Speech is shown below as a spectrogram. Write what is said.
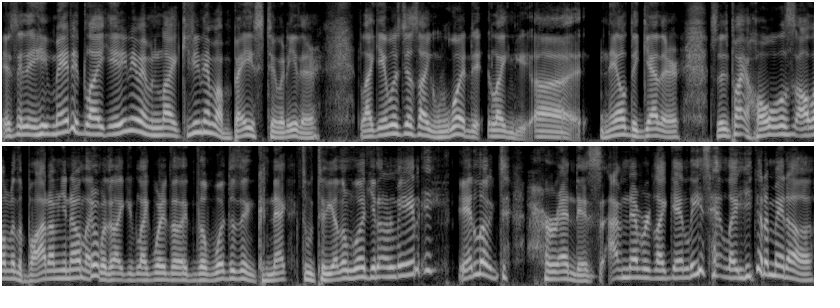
He made it like it didn't even like he didn't have a base to it either. Like it was just like wood, like uh nailed together. So there's probably holes all over the bottom, you know, like where like like where the the wood doesn't connect to, to the other wood. You know what I mean? It looked horrendous. I've never like at least had like he could have made a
